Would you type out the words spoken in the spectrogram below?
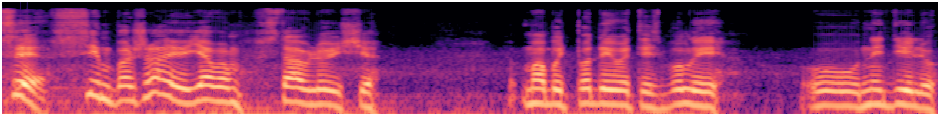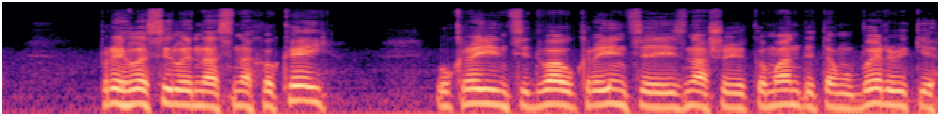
Все, всім бажаю. Я вам ставлю ще, мабуть, подивитись, були у неділю, пригласили нас на хокей. Українці, два українці із нашої команди там у Бервіки.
